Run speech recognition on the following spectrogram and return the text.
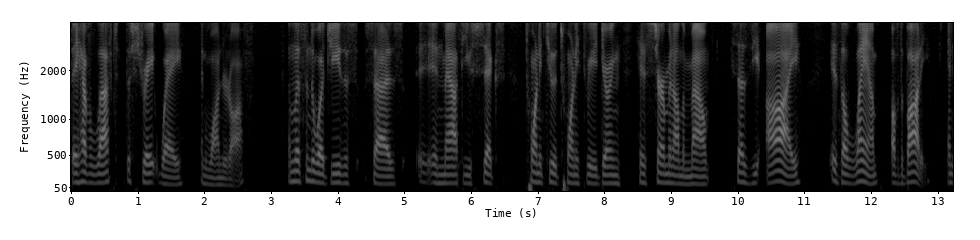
They have left the straight way and wandered off. And listen to what Jesus says in Matthew 6 22 to 23 during his Sermon on the Mount. He says, The eye is the lamp of the body. And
